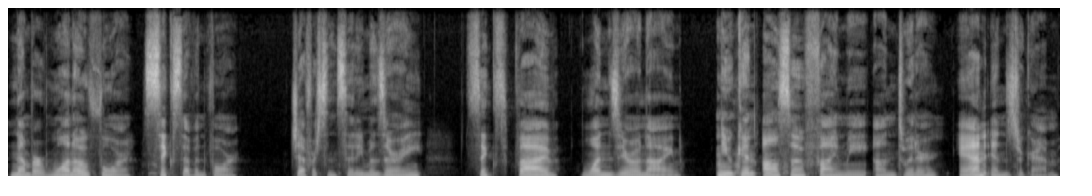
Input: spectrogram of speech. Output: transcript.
number 104674, Jefferson City, Missouri 65109. You can also find me on Twitter and Instagram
